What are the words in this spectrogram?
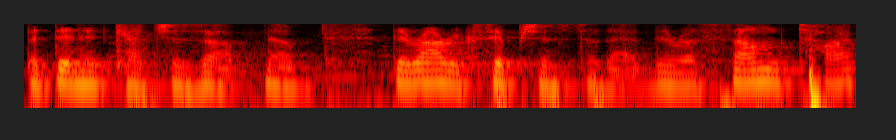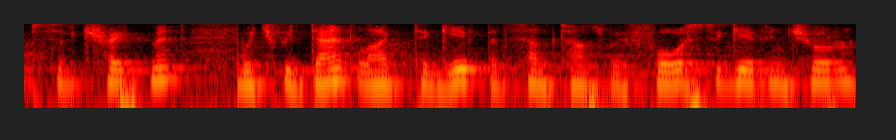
but then it catches up. Now, there are exceptions to that. There are some types of treatment which we don't like to give, but sometimes we're forced to give in children,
